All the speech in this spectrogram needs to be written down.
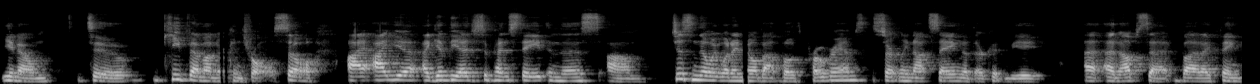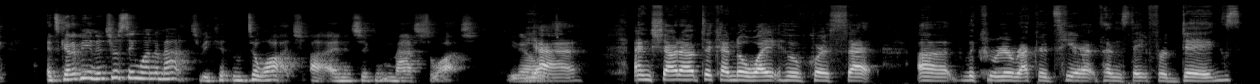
you know, to keep them under control. So I, I, uh, I give the edge to Penn State in this. Um, just knowing what I know about both programs, certainly not saying that there couldn't be a, an upset, but I think it's going to be an interesting one to match because, to watch, uh, an interesting match to watch. You know, Yeah. And shout out to Kendall White, who, of course, set uh, the career records here at Penn State for digs.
